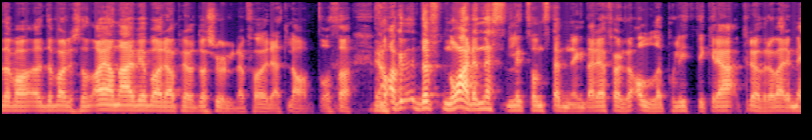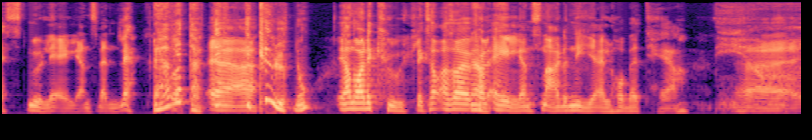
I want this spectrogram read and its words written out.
det var, det var liksom Å ja, nei, vi bare har prøvd å skjule det for et eller annet. Ja. akkurat- det, nå er det nesten litt sånn stemning der jeg føler alle politikere prøver å være mest mulig aliensvennlig. Jeg vet det. Det, det er kult nå. Ja, nå er det kult, liksom. Altså, jeg Ja. aliensen er det nye LHBT. Eh,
